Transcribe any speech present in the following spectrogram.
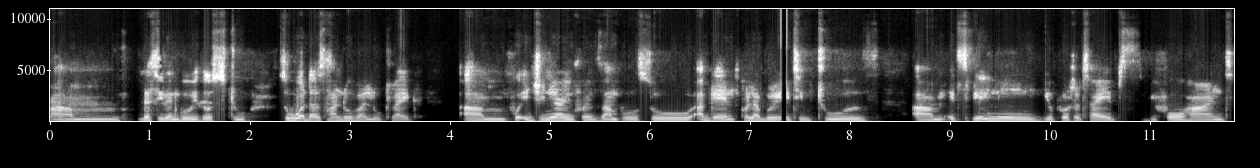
Um, let's even go with those two. So what does handover look like um, for engineering, for example? So again, collaborative tools, um, explaining your prototypes beforehand,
